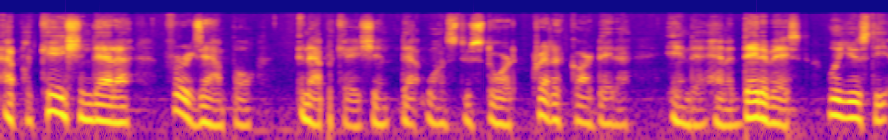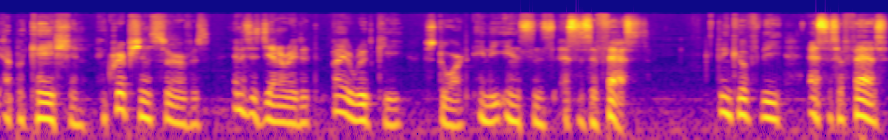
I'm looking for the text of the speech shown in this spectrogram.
application data, for example an application that wants to store credit card data in the HANA database. We'll use the application encryption service and this is generated by a root key stored in the instance SSFS. Think of the SSFS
